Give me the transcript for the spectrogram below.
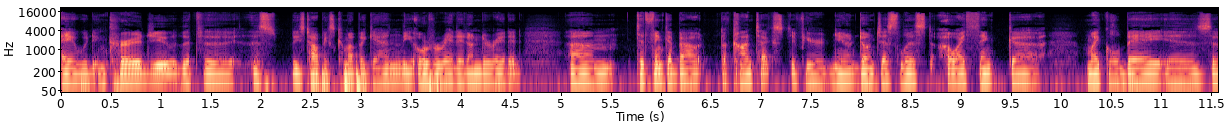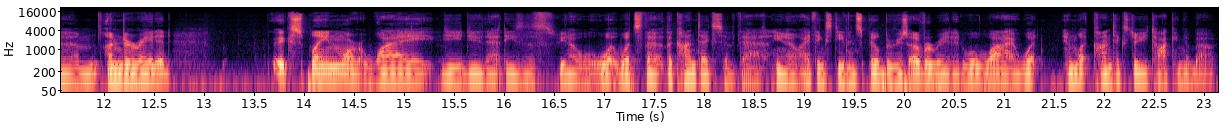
I would encourage you that the this these topics come up again, the overrated, underrated, um, to think about the context. If you're you know don't just list, oh, I think. Uh, Michael Bay is um, underrated. Explain more. Why do you do that? He's this, you know, what, what's the, the context of that? You know, I think Steven Spielberg is overrated. Well, why? What in what context are you talking about?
